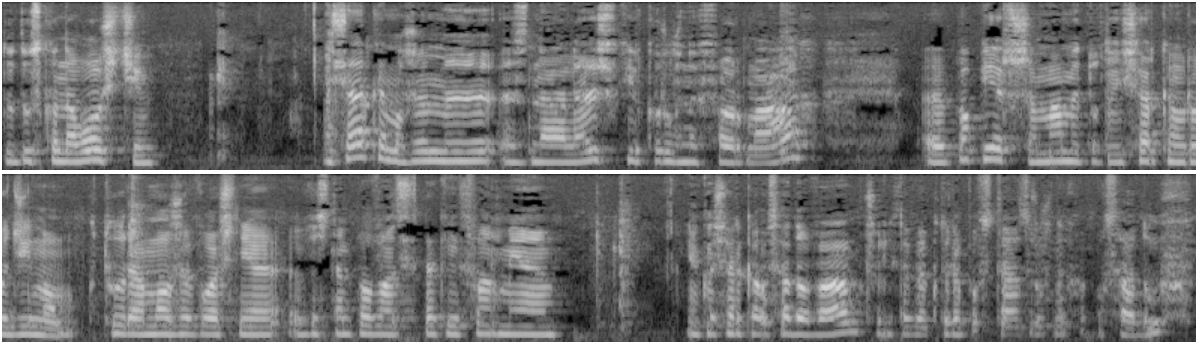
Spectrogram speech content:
do doskonałości. Siarkę możemy znaleźć w kilku różnych formach. E, po pierwsze, mamy tutaj siarkę rodzimą, która może właśnie występować w takiej formie jako siarka osadowa, czyli taka, która powstała z różnych osadów.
